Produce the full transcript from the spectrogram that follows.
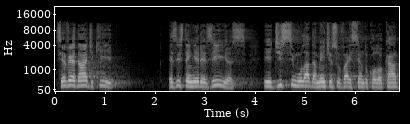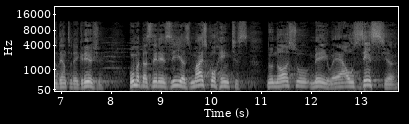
Se é verdade que existem heresias e dissimuladamente isso vai sendo colocado dentro da igreja, uma das heresias mais correntes no nosso meio é a ausência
